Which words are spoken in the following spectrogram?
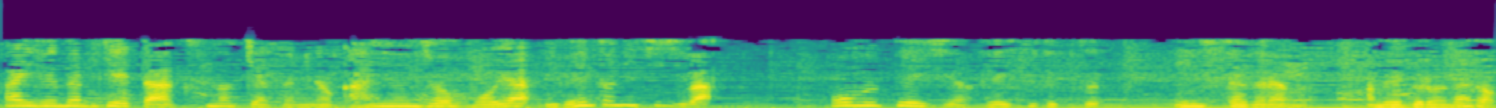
開運ナビゲーター楠木あさみの開運情報やイベント日時は、ホームページや Facebook、Instagram、アメブロなど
